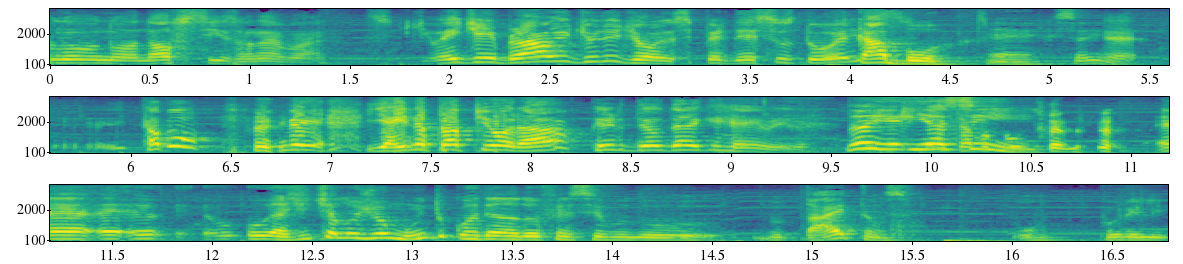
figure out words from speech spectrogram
no, no, no off-season, né, mano? O A.J. Brown e o Julio Jones, se perdesse os dois. Acabou. É, isso aí. É, acabou. e ainda pra piorar, perdeu o Derrick Henry. Né? Não, e, e assim, é, é, é, a gente elogiou muito o coordenador ofensivo do, do Titans por, por ele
